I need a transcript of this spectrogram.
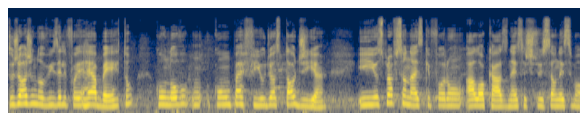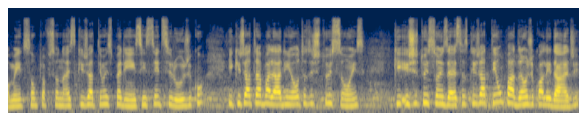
O Jorge Novis ele foi reaberto com um novo com um perfil de hospital dia. E os profissionais que foram alocados nessa instituição nesse momento são profissionais que já têm uma experiência em centro cirúrgico e que já trabalharam em outras instituições, que, instituições essas que já têm um padrão de qualidade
